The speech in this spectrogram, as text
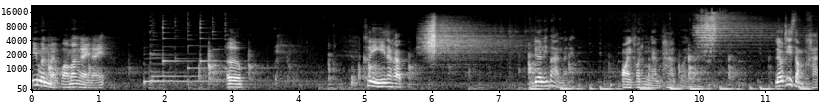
นี่มันหมายความว่าไงไนท์เออคืออย่างนี้นะครับ เดือนที่ผ่านมาเนี่ย ออยเขาทำงานพลาดบ่อยมากแล้วที่สำคัญ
